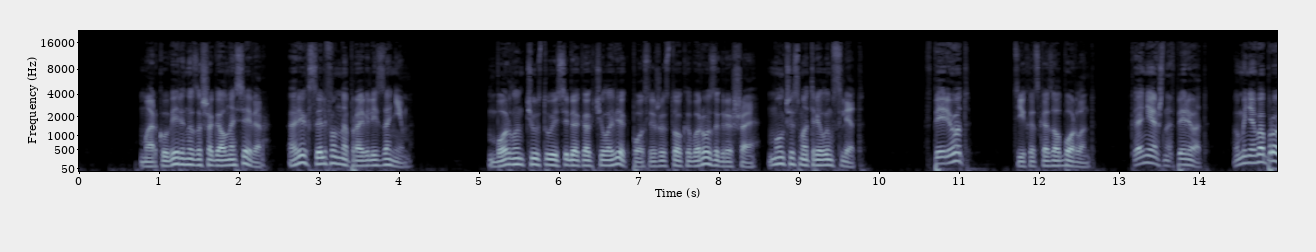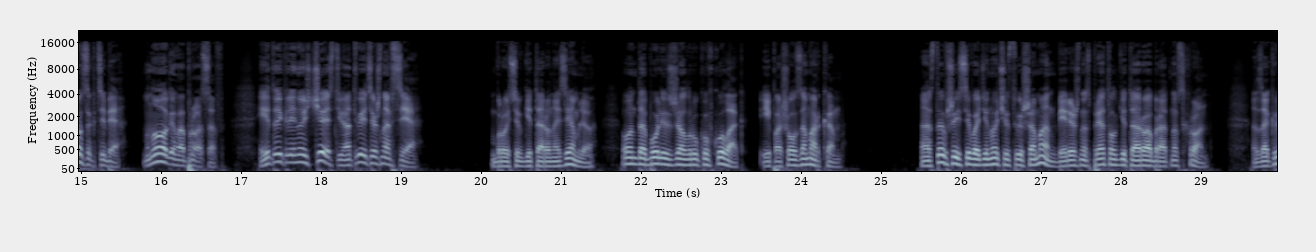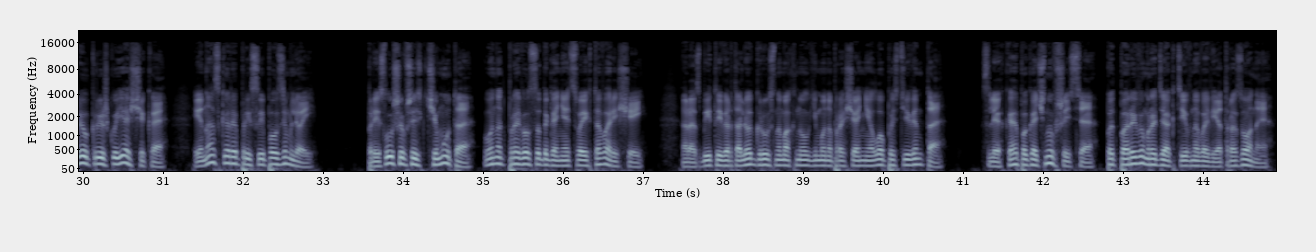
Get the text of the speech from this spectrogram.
Марк уверенно зашагал на север. Орех с эльфом направились за ним. Борланд, чувствуя себя как человек после жестокого розыгрыша, молча смотрел им вслед. «Вперед!» – тихо сказал Борланд. «Конечно, вперед! У меня вопросы к тебе. Много вопросов. И ты, клянусь честью, ответишь на все. Бросив гитару на землю, он до боли сжал руку в кулак и пошел за Марком. Оставшийся в одиночестве шаман бережно спрятал гитару обратно в схрон, закрыл крышку ящика и наскоро присыпал землей. Прислушавшись к чему-то, он отправился догонять своих товарищей. Разбитый вертолет грустно махнул ему на прощание лопастью винта, слегка покачнувшийся под порывом радиоактивного ветра зоны.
